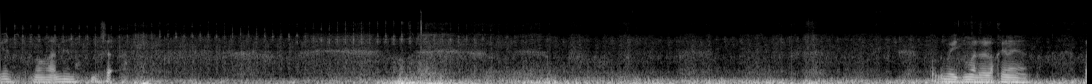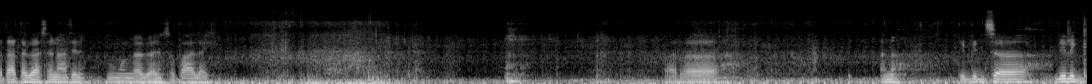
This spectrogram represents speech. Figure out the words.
Yan, mga ano basa. Medyo malalaki na yan, patatagasan natin yung manggagaling sa palay. Para ano, tipid sa dilig.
